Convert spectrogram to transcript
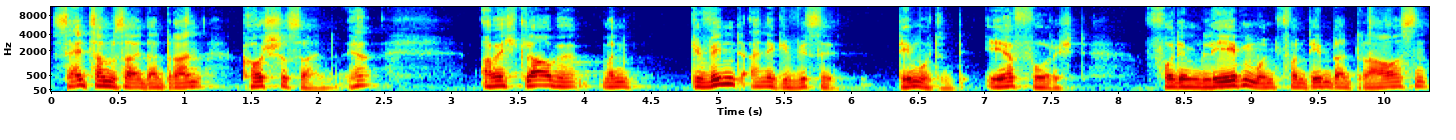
seltsam sein daran, Coach zu sein? Ja? Aber ich glaube, man gewinnt eine gewisse Demut und Ehrfurcht vor dem Leben und von dem da draußen,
